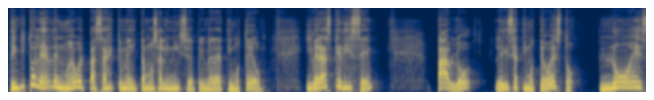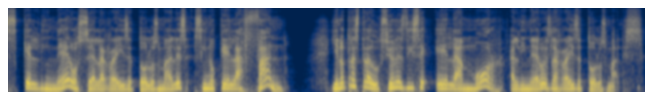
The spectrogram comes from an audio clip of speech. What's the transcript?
Te invito a leer de nuevo el pasaje que meditamos al inicio de 1 de Timoteo y verás que dice, Pablo le dice a Timoteo esto, no es que el dinero sea la raíz de todos los males, sino que el afán y en otras traducciones dice, el amor al dinero es la raíz de todos los males.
